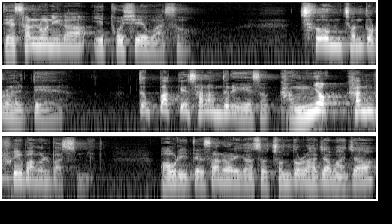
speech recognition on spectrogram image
데살로니가 이 도시에 와서 처음 전도를 할 때 뜻밖의 사람들에 의해서 강력한 회방을 받습니다. 바울이 데살로니 가서 전도를 하자마자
